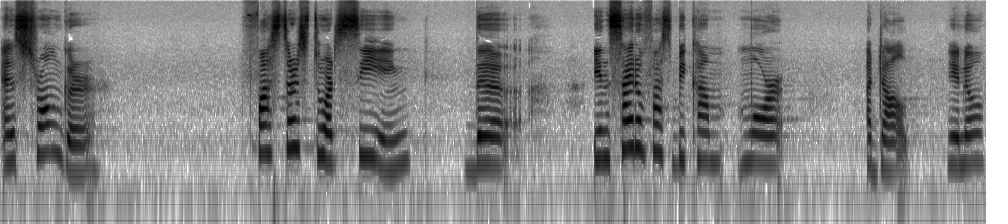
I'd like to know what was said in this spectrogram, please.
and stronger faster towards seeing the inside of us become more adult you know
